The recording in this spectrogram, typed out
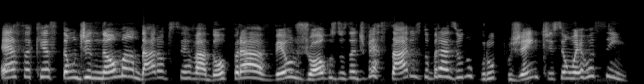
é essa questão de não mandar observador para ver os jogos dos adversários do Brasil no grupo. Gente, isso é um erro assim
